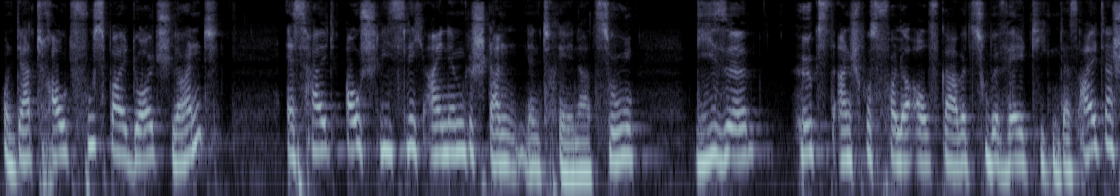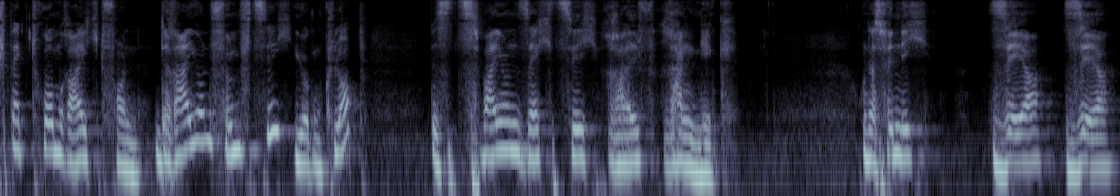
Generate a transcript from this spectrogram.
Und da traut Fußball Deutschland es halt ausschließlich einem gestandenen Trainer zu, diese höchst anspruchsvolle Aufgabe zu bewältigen. Das Altersspektrum reicht von 53 Jürgen Klopp bis 62 Ralf Rangnick. Und das finde ich sehr, sehr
